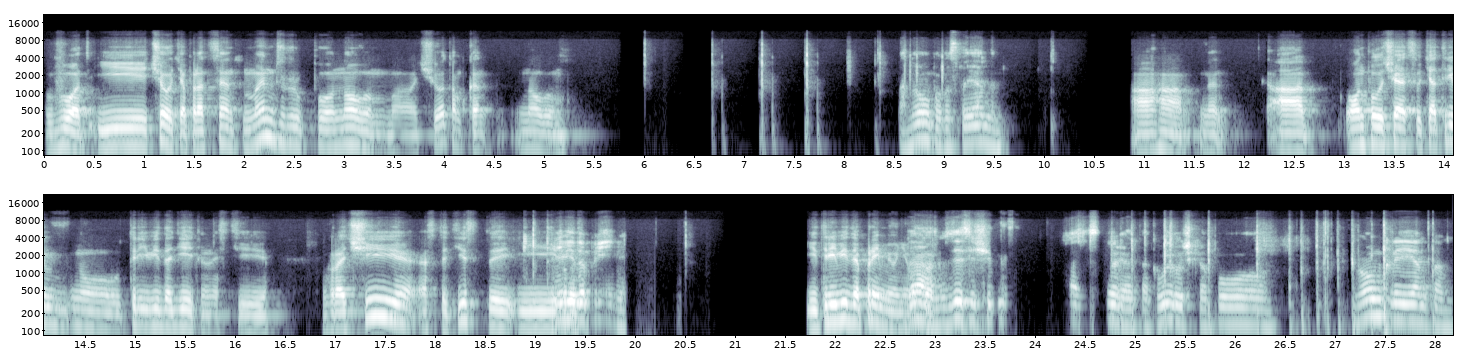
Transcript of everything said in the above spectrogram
Вот, и что у тебя процент менеджеру по новым, а, что там новым? По новым, по постоянным. Ага, а он, получается, у тебя три, ну, три вида деятельности. Врачи, эстетисты и... Три вида премии. И три вида премии у него. Да, тоже. здесь еще история так, выручка по новым клиентам,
